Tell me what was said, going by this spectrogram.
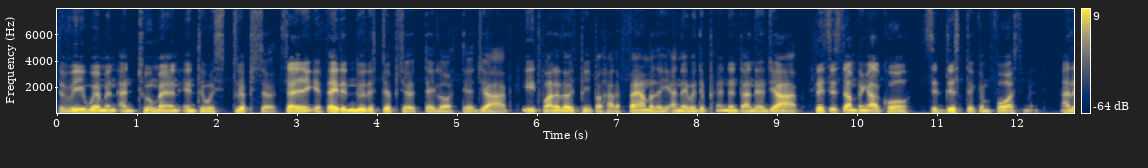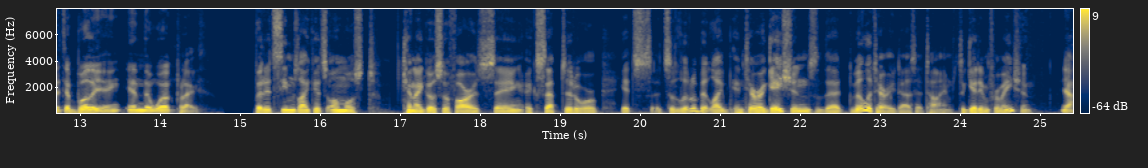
three women and two men into a strip search, saying if they didn't do the strip search, they lost their job. Each one of those people had a family and they were dependent on their job. This is something I call sadistic enforcement, and it's a bullying in the workplace. But it seems like it's almost can I go so far as saying accepted or it's it's a little bit like interrogations that the military does at times to get information. Yeah.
